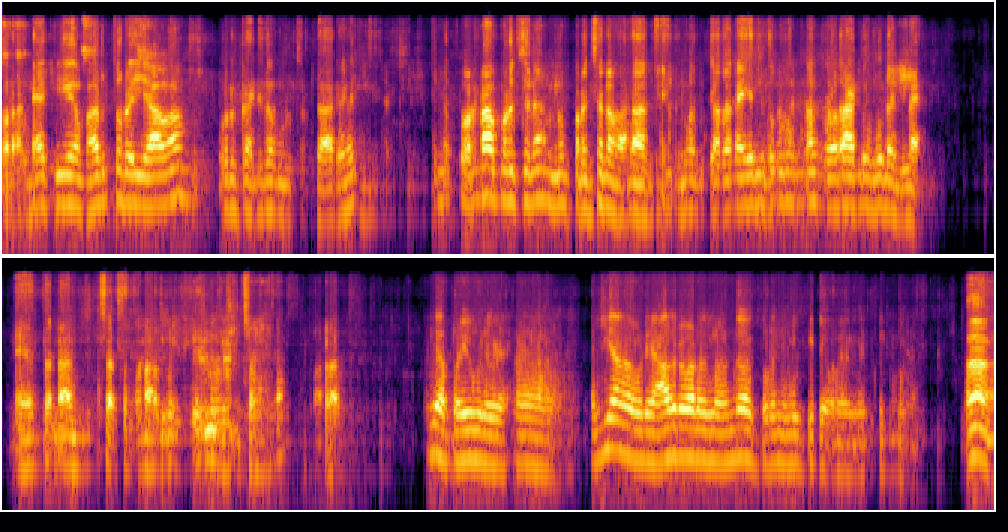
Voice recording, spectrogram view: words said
ஒரு நேற்றைய மருத்துவரையாவும் ஒரு கடிதம் கொடுத்திருக்காரு. இன்னும் கொரோனா பிரச்சனை இன்னும் பிரச்சனை வராது. இன்னும் அதனை இன்னும் போராட்டம் கூட இல்லை. நேற்று நான் சட்டமன்ற வராது. அப்ப இவரு ஐயாவுடைய ஆதரவாளர்களை வந்து அவர் தொடர்ந்து நிறுத்திட்டு வராரு அதான்.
